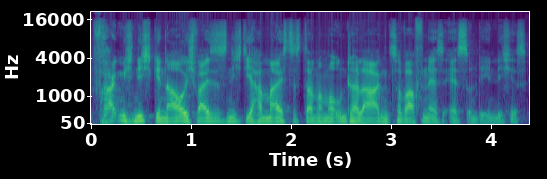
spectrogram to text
frag mich nicht genau, ich weiß es nicht, die haben meistens dann nochmal Unterlagen zur Waffen-SS und ähnliches.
